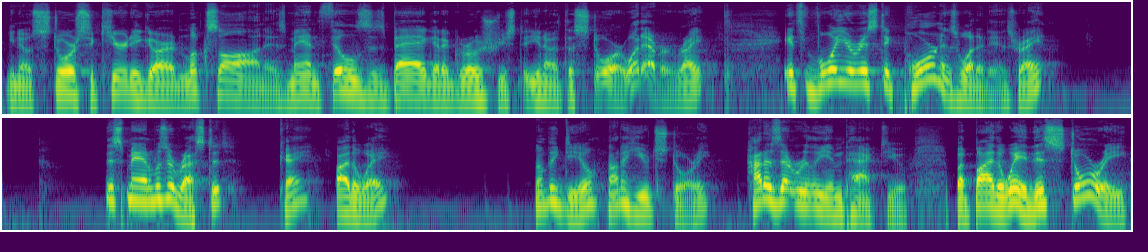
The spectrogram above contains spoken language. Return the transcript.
You know, store security guard looks on as man fills his bag at a grocery, you know, at the store, whatever, right? It's voyeuristic porn, is what it is, right? This man was arrested. Okay, by the way, no big deal, not a huge story. How does that really impact you? But by the way, this story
